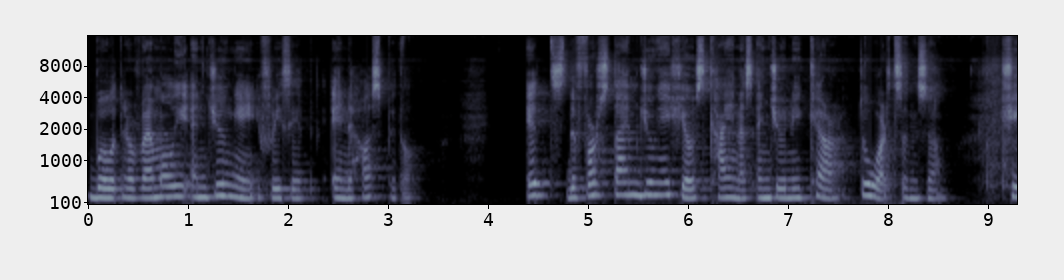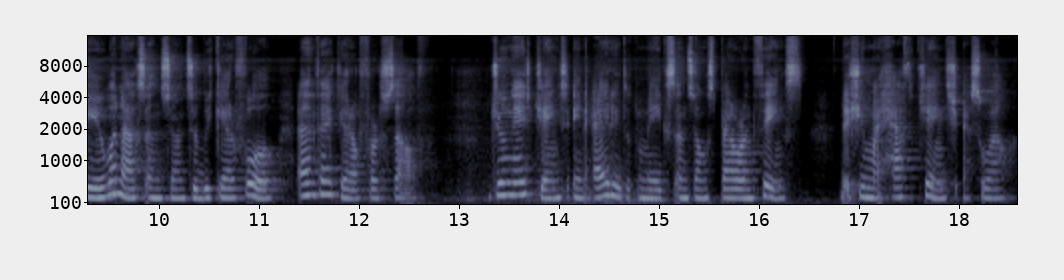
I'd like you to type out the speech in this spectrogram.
both her family and Jung-ae visit in the hospital. It's the first time Jung-ae shows kindness and genuine care towards Eunseong. She even asks Eunseong to be careful and take care of herself. Jung-ae's change in attitude makes Eunseong's parents think that she might have changed as well.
